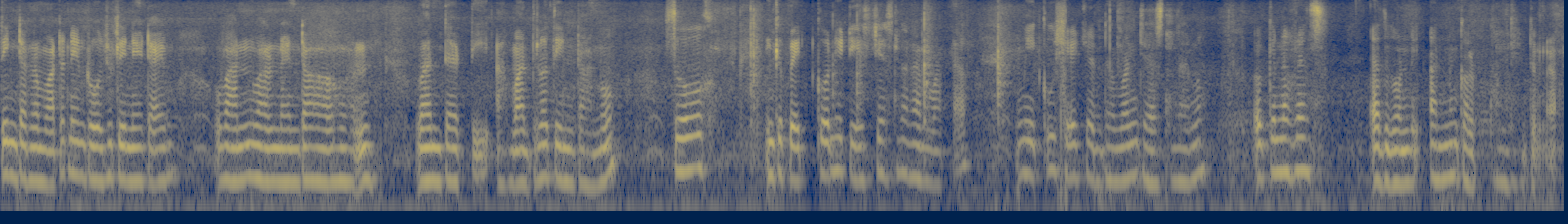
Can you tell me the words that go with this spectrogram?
తింటాను అనమాట నేను రోజు తినే time one one and one one thirty ఆ మధ్యలో తింటాను. సో ఇంకా పెట్టుకొని టేస్ట్ చేస్తున్నాను అనమాట మీకు షేర్ చేద్దామని చేస్తున్నాను. ఓకేనా ఫ్రెండ్స్ అదిగోండి అన్నం కలుపుకొని తింటున్నాను.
